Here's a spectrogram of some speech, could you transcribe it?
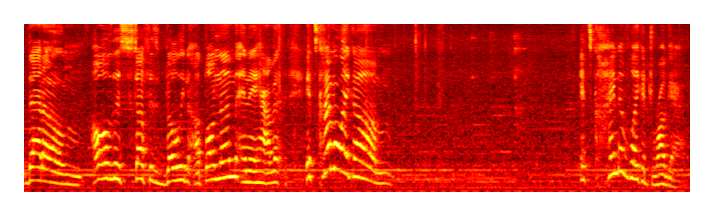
that um all of this stuff is building up on them and they haven't it's kind of like um it's kind of like a drug addict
